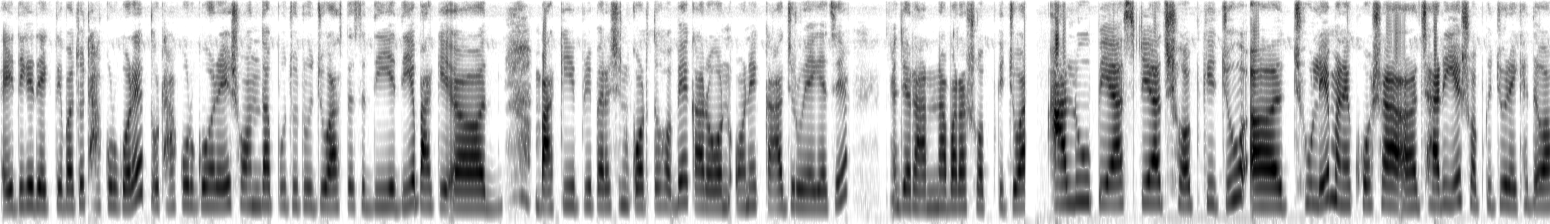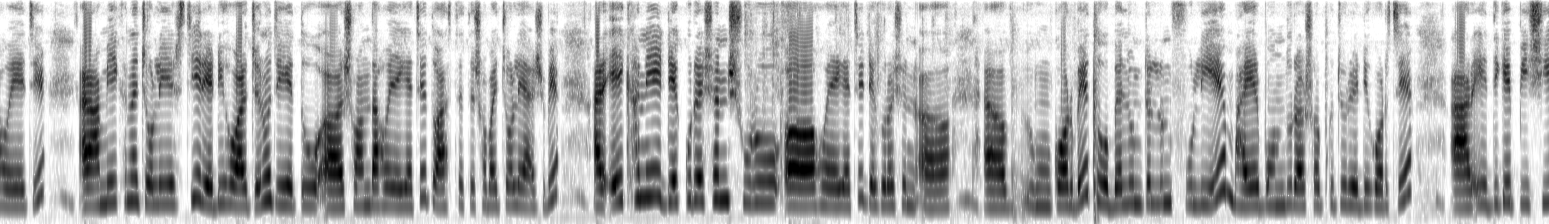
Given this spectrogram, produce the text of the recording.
এইদিকে দেখতে পাচ্ছ ঠাকুর ঘরে। তো ঠাকুর ঘরে সন্ধ্যা পুজো টুজো আস্তে আস্তে দিয়ে দিয়ে বাকি বাকি প্রিপারেশন করতে হবে। কারণ অনেক কাজ রয়ে গেছে। যে রান্না বাড়া সব কিছু আলু, পেঁয়াজ, টেয়াজ সব কিছু ছুলে মানে খোসা ছাড়িয়ে সব কিছু রেখে দেওয়া হয়েছে। আর আমি এখানে চলে এসেছি রেডি হওয়ার জন্য, যেহেতু সন্ধ্যা হয়ে গেছে, তো আস্তে আস্তে সবাই চলে আসবে। আর এইখানে ডেকোরেশন শুরু হয়ে গেছে, ডেকোরেশন করবে। তো বেলুন টেলুন ফুলিয়ে ভাইয়ের বন্ধুরা সব কিছু রেডি করছে। আর এদিকে পিসি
